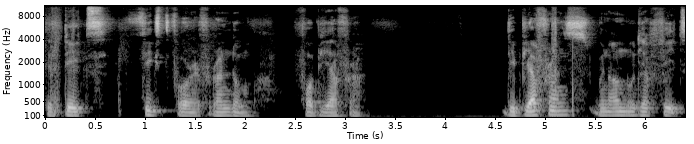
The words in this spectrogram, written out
the date fixed for referendum for Biafra. The Biafrans will now know their fate.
